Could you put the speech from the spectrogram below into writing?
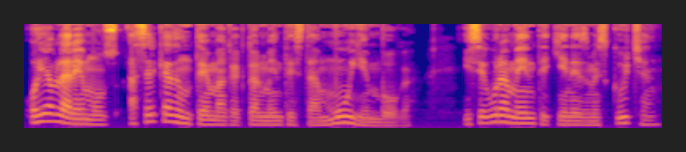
Hoy hablaremos acerca de un tema que actualmente está muy en boga y seguramente quienes me escuchan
